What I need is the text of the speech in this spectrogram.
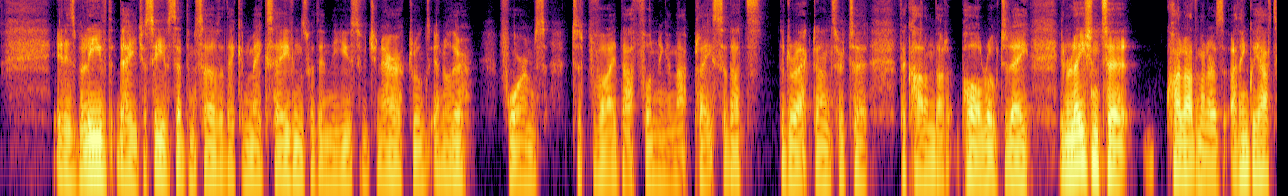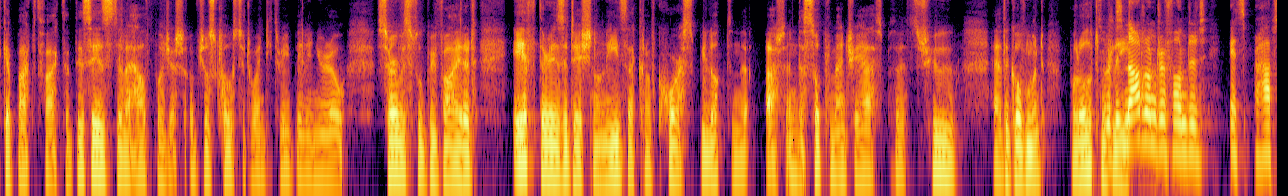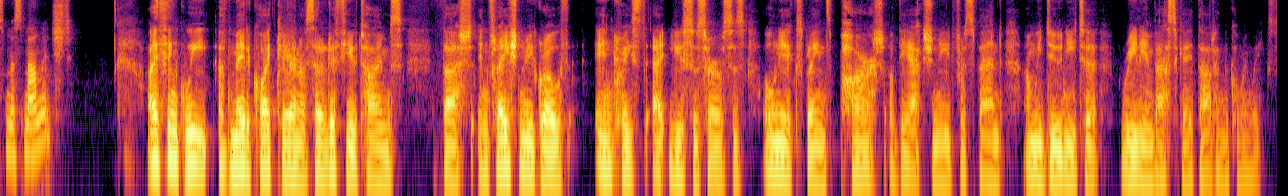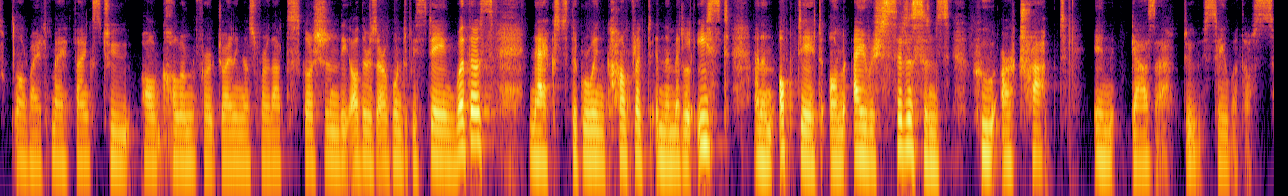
It is believed that the HSE have said themselves that they can make savings within the use of generic drugs in other forms to provide that funding in that place. So that's the direct answer to the column that Paul wrote today. In relation to quite a lot of matters, I think we have to get back to the fact that this is still a health budget of just close to 23 billion euro. Service will be provided. If there is additional needs, that can of course be looked in the, at in the supplementary aspects through uh, the government. But ultimately, so it's not underfunded. It's perhaps mismanaged. I think we have made it quite clear, and I've said it a few times, that inflationary growth increased uh, use of services only explains part of the extra need for spend, and we do need to really investigate that in the coming weeks. All right, my thanks to Paul Cullen for joining us for that discussion. The others are going to be staying with us. Next, the growing conflict in the Middle East and an update on Irish citizens who are trapped in Gaza. Do stay with us.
